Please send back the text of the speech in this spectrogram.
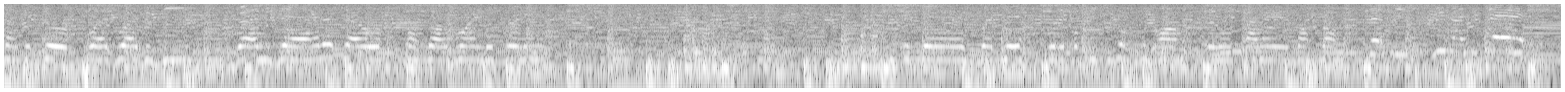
un ghetto pour la joie de vivre De la misère et le chaos, rejoint d'autres lits Tout est fait exploiter pour des profits toujours plus grands De travaille les enfants, merci l'humanité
